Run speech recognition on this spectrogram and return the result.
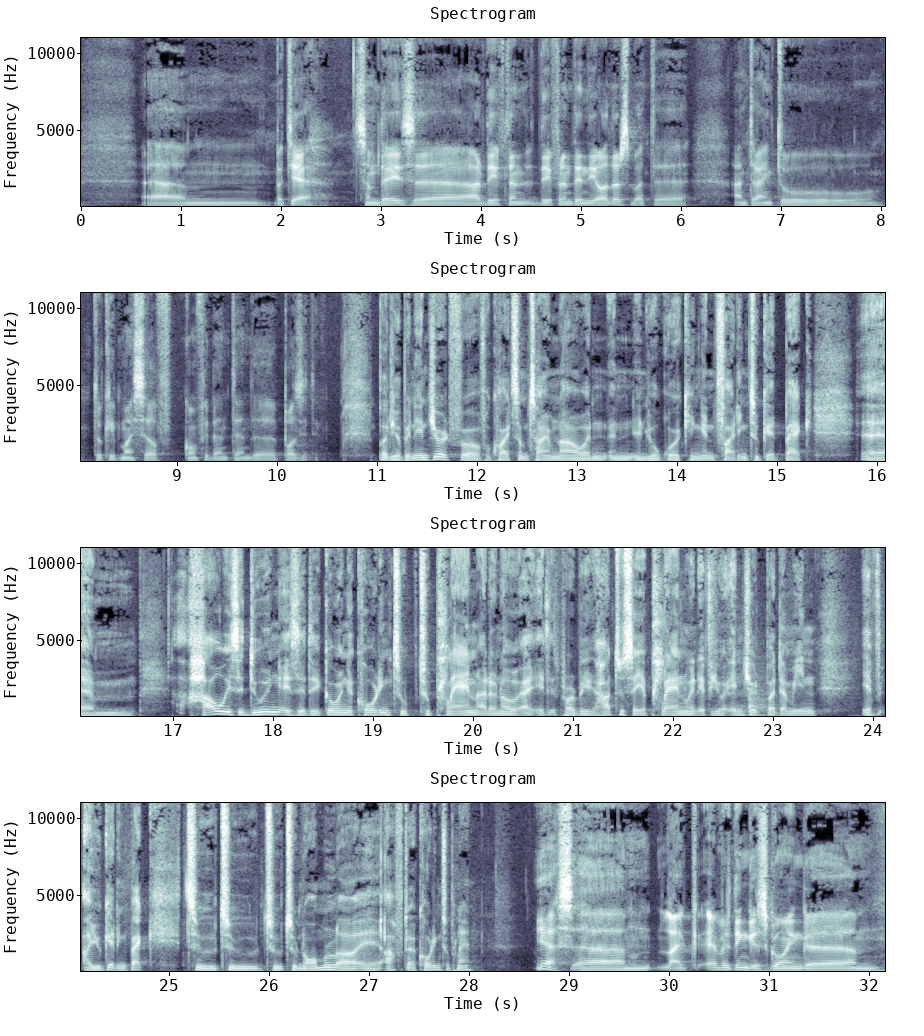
Um, but yeah, some days uh, are different different than the others, but uh, I'm trying to to keep myself confident and uh, positive. But you've been injured for, for quite some time now, and, and, and you're working and fighting to get back. Um, how is it doing? Is it going according to, to plan? I don't know. It is probably hard to say a plan when if you're injured, but I mean, if are you getting back to to to, to normal uh, after according to plan? Yes, um, like everything is going um,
